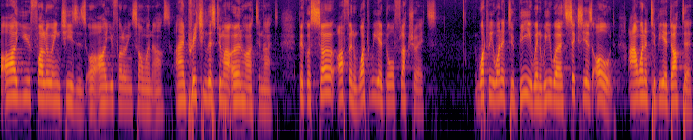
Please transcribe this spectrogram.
Are you following Jesus or are you following someone else? I am preaching this to my own heart tonight because so often what we adore fluctuates what we wanted to be when we were six years old. I wanted to be a doctor.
